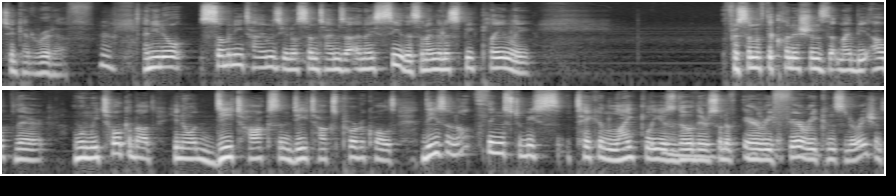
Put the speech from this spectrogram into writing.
to get rid of. Hmm. And you know, so many times, you know, sometimes, and I see this, and I'm going to speak plainly. For some of the clinicians that might be out there, when we talk about, you know, detox and detox protocols, these are not things to be taken lightly as mm-hmm. though they're sort of airy fairy considerations.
